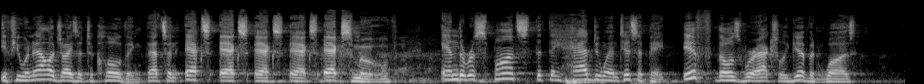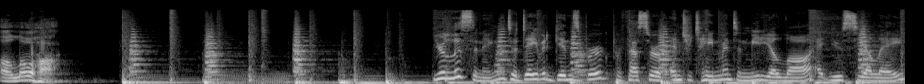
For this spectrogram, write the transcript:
If you analogize it to clothing, that's an XXXXX move. And the response that they had to anticipate, if those were actually given, was aloha. You're listening to David Ginsburg, Professor of Entertainment and Media Law at UCLA,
